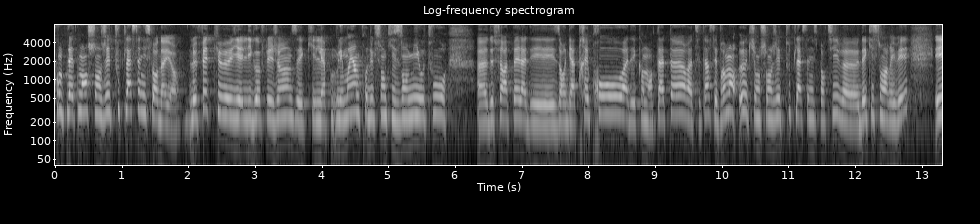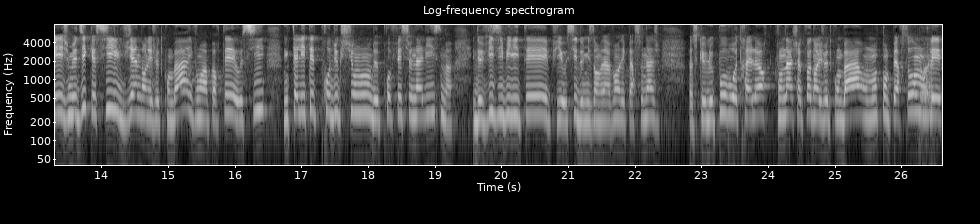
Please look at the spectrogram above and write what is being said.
complètement changé toute la scène e-sport d'ailleurs. Le fait qu'il y ait League of Legends et les moyens de production qu'ils ont mis autour, euh, de faire appel à des orgas très pros, à des commentateurs, etc., c'est vraiment eux qui ont changé toute la scène sportive euh, dès qu'ils sont arrivés. Et je me dis que s'ils viennent dans les jeux de combat, ils vont apporter aussi une qualité de production, de professionnalisme, de visibilité et puis aussi de mise en avant des personnages. Parce que le pauvre trailer qu'on a à chaque fois dans les jeux de combat, on monte ton perso, on monte Ouais,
